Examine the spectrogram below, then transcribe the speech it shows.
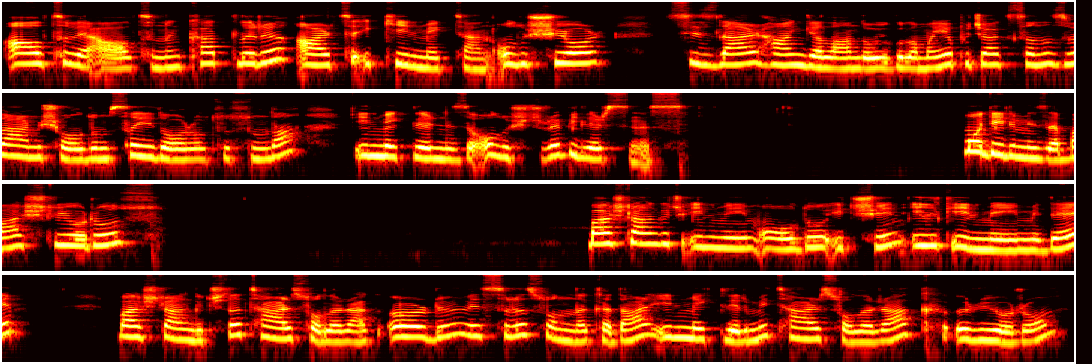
6 ve 6'nın katları artı 2 ilmekten oluşuyor. Sizler hangi alanda uygulama yapacaksanız vermiş olduğum sayı doğrultusunda ilmeklerinizi oluşturabilirsiniz. Modelimize başlıyoruz. Başlangıç ilmeğim olduğu için ilk ilmeğimi de başlangıçta ters olarak ördüm ve sıra sonuna kadar ilmeklerimi ters olarak örüyorum.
